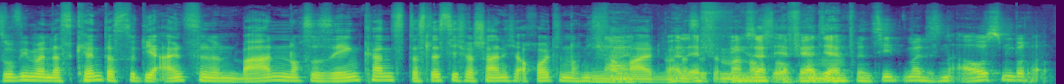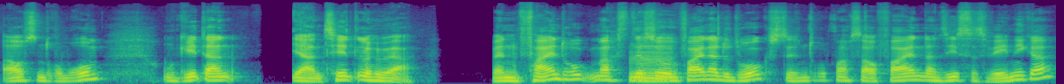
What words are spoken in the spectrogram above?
so, wie man das kennt, dass du die einzelnen Bahnen noch so sehen kannst. Das lässt sich wahrscheinlich auch heute noch nicht Nein, vermeiden. Weil er, wie gesagt, so. er fährt ja Mhm. im Prinzip immer diesen Außen, außen drumrum und geht dann ja ein Zehntel höher. Wenn du einen Feindruck machst, desto Mhm. feiner du druckst, den Druck machst du auch fein, dann siehst du es weniger.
